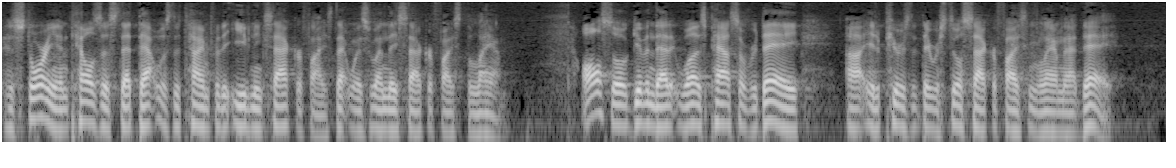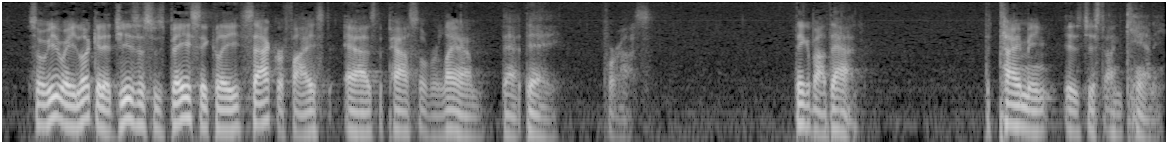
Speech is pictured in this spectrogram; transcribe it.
historian, tells us that that was the time for the evening sacrifice. That was when they sacrificed the lamb. Also, given that it was Passover day, uh, it appears that they were still sacrificing the lamb that day. So, either way you look at it, Jesus was basically sacrificed as the Passover lamb that day for us. Think about that. The timing is just uncanny.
